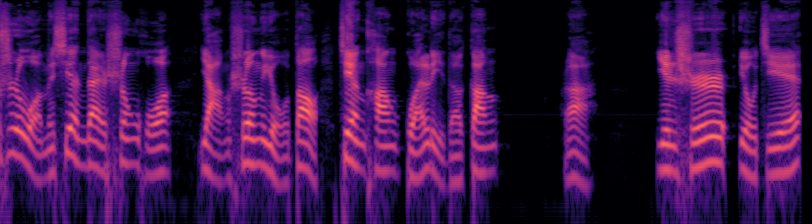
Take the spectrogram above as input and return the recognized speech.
是我们现代生活。养生有道，健康管理的纲，是吧？饮食有节，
